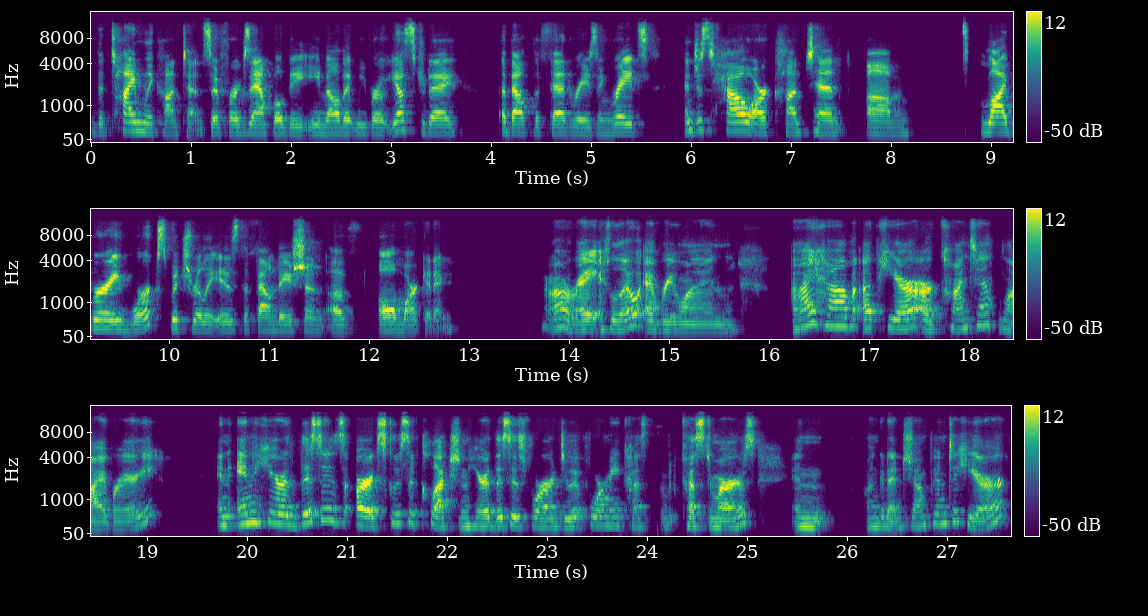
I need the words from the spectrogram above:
the timely content. So, for example, the email that we wrote yesterday about the Fed raising rates and just how our content um, library works, which really is the foundation of all marketing. All right. Hello, everyone. I have up here our content library. And in here, this is our exclusive collection here. This is for our do it for me customers. And I'm going to jump into here.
